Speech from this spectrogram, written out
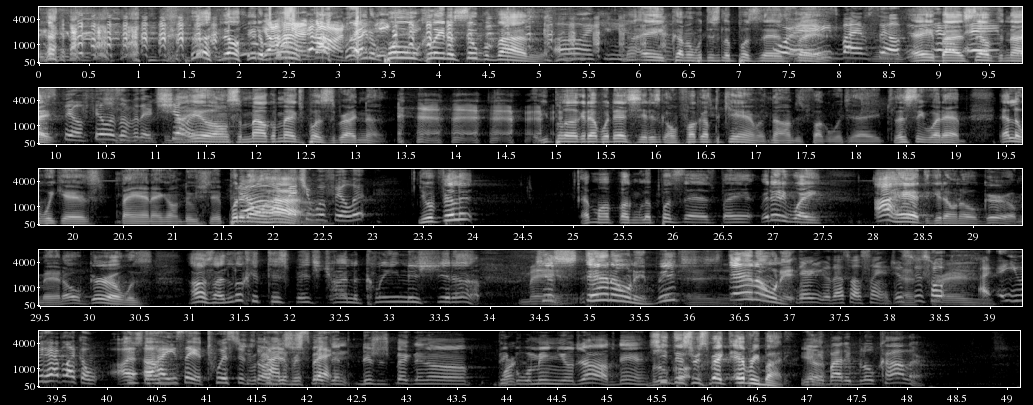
Like, no, he the Y'all pool, he the pool cleaner supervisor. Oh, I can't. Now Abe coming with this little pussy Poor ass Abe, he's by himself. Abe by himself Abe, tonight. Phil, Phil is over there Now, chilling. ill on some Malcolm X pussy right now. If you plug it up with that shit, it's gonna fuck up the cameras. No, I'm just fucking with you, Abe. Let's see what happens. That little weak ass fan ain't gonna do shit. Put it no, on I bet you will feel it. You will feel it? That motherfucking little pussy ass fan. But anyway, I had to get on old girl, man. Old girl was, I was like, look at this bitch trying to clean this shit up. Man. Just stand on it, bitch. Stand on it. There you go. That's what I was saying. Just, That's just hold. crazy. I, you would have like a, a, She a how you say a twisted You start kind of respect. disrespecting, disrespecting uh, Work- people with menial jobs. Then She disrespect everybody. Yeah. Anybody blue collar.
